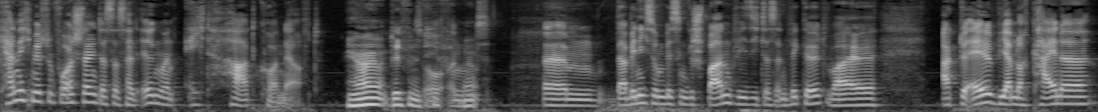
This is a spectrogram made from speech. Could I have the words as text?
kann ich mir schon vorstellen, dass das halt irgendwann echt hardcore nervt. Ja, definitiv. So, und ja. ähm, da bin ich so ein bisschen gespannt, wie sich das entwickelt, weil aktuell, wir haben noch keine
